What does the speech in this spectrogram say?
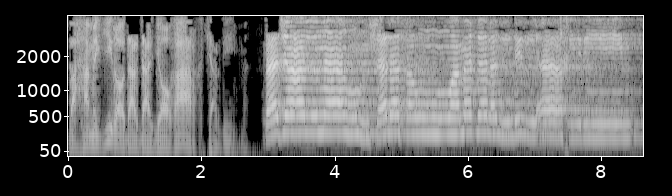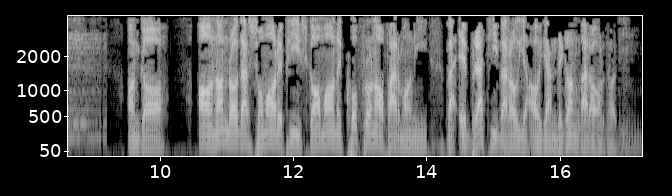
و همگی را در دریا غرق کردیم. فجعلناهم سلفا و مثلا للآخرین آنگاه آنان را در شمار پیشگامان کفر و نافرمانی و عبرتی برای آیندگان قرار دادیم.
